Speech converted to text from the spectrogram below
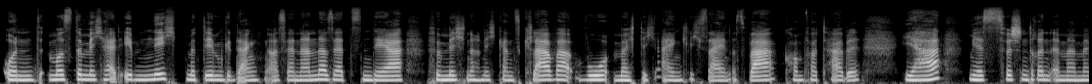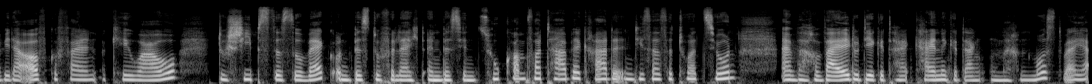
und musste mich halt eben nicht mit dem Gedanken auseinandersetzen, der für mich noch nicht ganz klar war, wo möchte ich eigentlich sein. Es war komfortabel. Ja, mir ist zwischendrin immer mal wieder aufgefallen, okay, wow, du schiebst es so weg und bist du vielleicht ein bisschen zu komfortabel gerade in dieser Situation, einfach weil du dir keine Gedanken machen musst, weil ja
